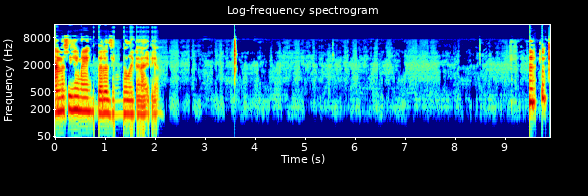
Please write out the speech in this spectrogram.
And the Sihime, that is a really good idea.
